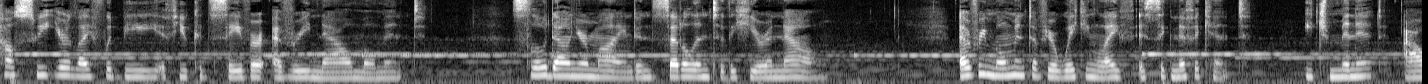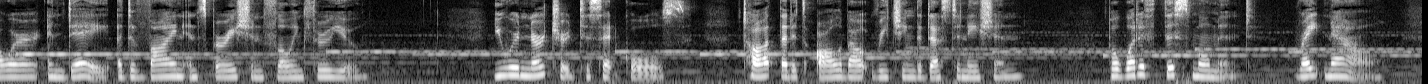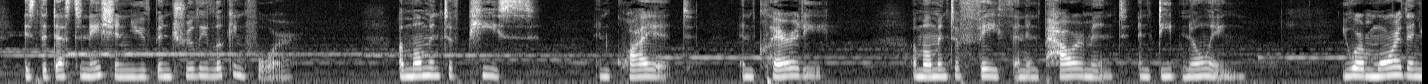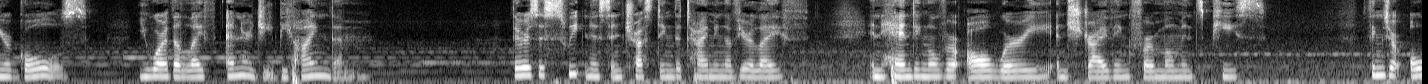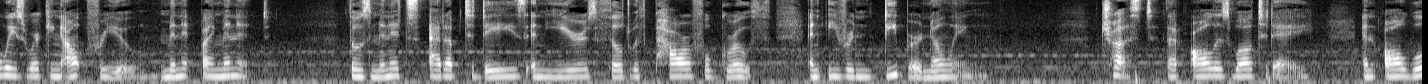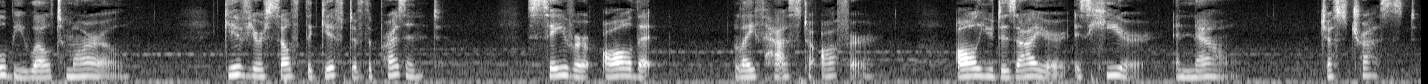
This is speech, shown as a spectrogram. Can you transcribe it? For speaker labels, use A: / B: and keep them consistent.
A: How sweet your life would be if you could savor every now moment. Slow down your mind and settle into the here and now. Every moment of your waking life is significant. Each minute, hour, and day, a divine inspiration flowing through you. You were nurtured to set goals, taught that it's all about reaching the destination. But what if this moment, right now, is the destination you've been truly looking for. A moment of peace and quiet and clarity. A moment of faith and empowerment and deep knowing. You are more than your goals. You are the life energy behind them. There is a sweetness in trusting the timing of your life, in handing over all worry and striving for a moment's peace Things are always working out for you, minute by minute. Those minutes add up to days and years filled with powerful growth and even deeper knowing. Trust that all is well today and all will be well tomorrow. Give yourself the gift of the present. Savor all that life has to offer. All you desire is here and now. Just trust.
